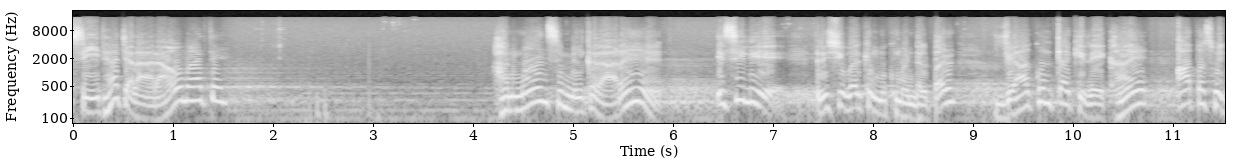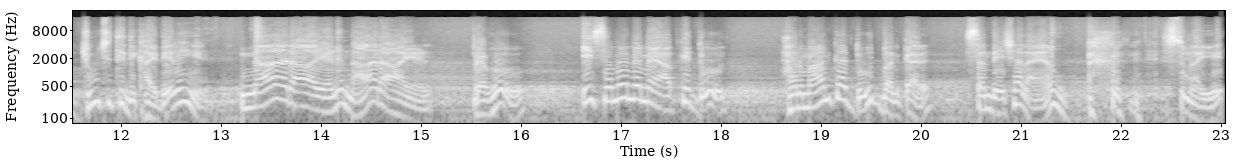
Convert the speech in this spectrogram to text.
सीधा चला रहा हूँ माते। हनुमान से मिलकर आ रहे हैं। इसीलिए ऋषिवर के मुखमंडल पर व्याकुलता की रेखाएँ आपस में जूझती दिखाई दे रही हैं। नारायण नारायण, प्रभु, इस समय में मैं आपके दूत, हनुमान का दूत बनकर संदेशा लाया हूँ। सुनाइए,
